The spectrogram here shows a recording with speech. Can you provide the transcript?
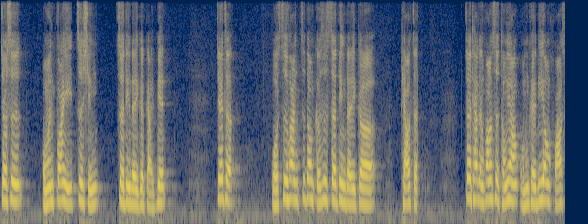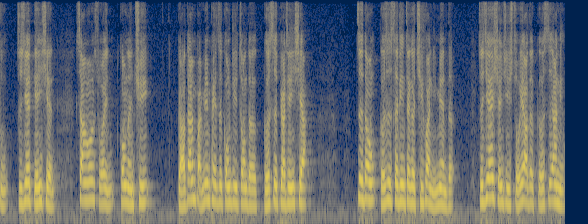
就是我们关于字形设定的一个改变。接着，我示范自动格式设定的一个调整。这个调整方式同样，我们可以利用滑鼠直接点选上方索引功能区表单版面配置工具中的格式标签下，自动格式设定这个区块里面的，直接选取所要的格式按钮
